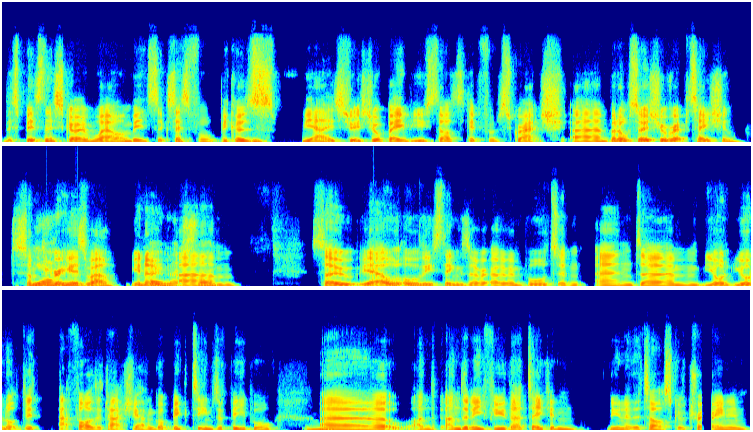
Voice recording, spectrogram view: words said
this business going well and being successful because mm-hmm. yeah it's, it's your baby you started it from scratch um but also it's your reputation to some yeah. degree as well you know um so yeah all, all these things are, are important and um, you're you're not that far detached you haven't got big teams of people mm. uh, un- underneath you that are taking you know the task of training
